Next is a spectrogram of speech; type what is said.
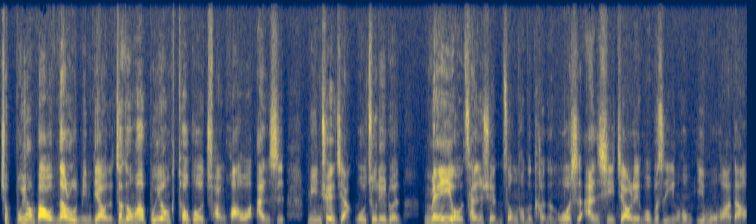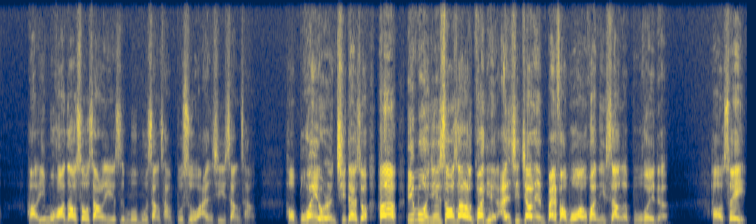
就不用把我纳入民调的这种话，不用透过传话或暗示，明确讲，我朱立伦没有参选总统的可能，我是安西教练，我不是樱木樱木花道。好，樱木花道受伤了，也是木木上场，不是我安西上场。好，不会有人期待说，哈，樱木已经受伤了，快点，安西教练白发魔王换你上了，不会的。好，所以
